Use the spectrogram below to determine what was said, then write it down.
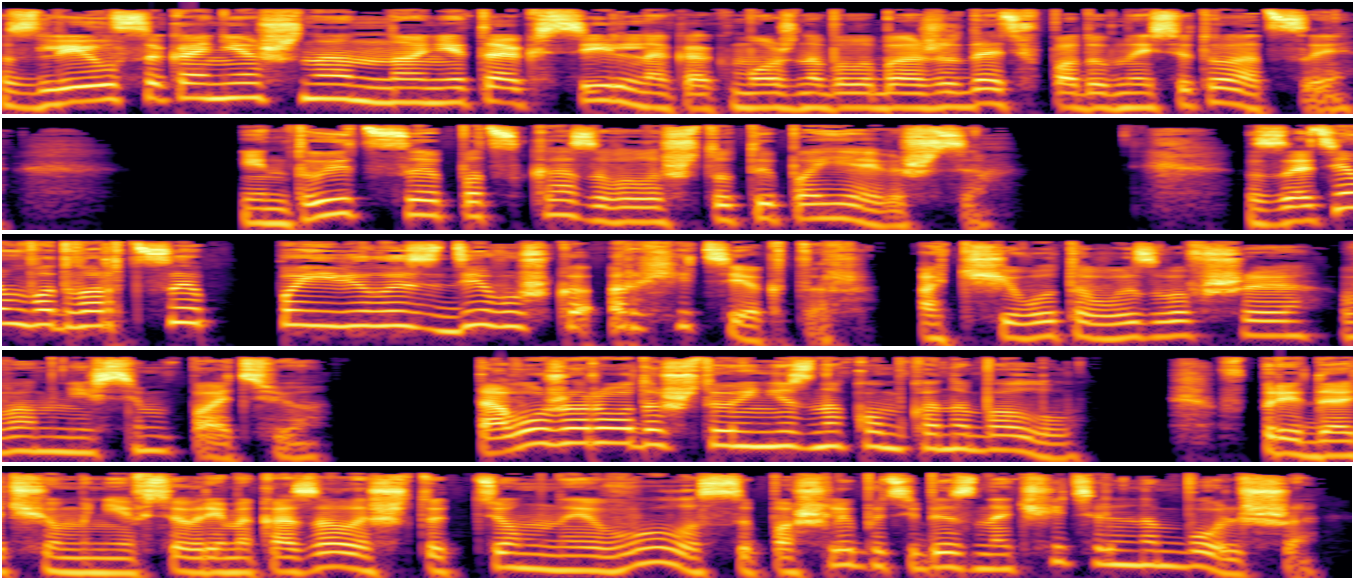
Злился, конечно, но не так сильно, как можно было бы ожидать в подобной ситуации. Интуиция подсказывала, что ты появишься. Затем во дворце появилась девушка-архитектор, от чего-то вызвавшая во мне симпатию. Того же рода, что и незнакомка на балу. В придачу мне все время казалось, что темные волосы пошли бы тебе значительно больше —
